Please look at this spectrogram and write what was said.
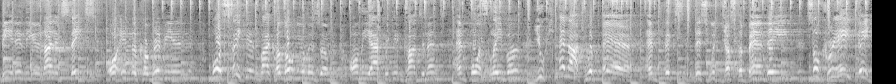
be it in the United States or in the Caribbean, forsaken by colonialism on the African continent and forced labor. You cannot repair and fix this with just a band aid. So create a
